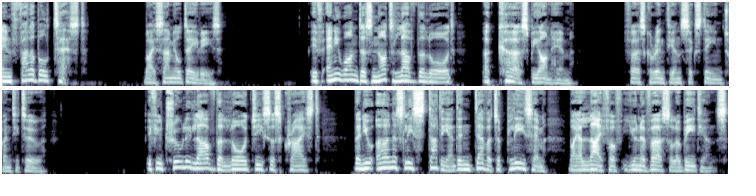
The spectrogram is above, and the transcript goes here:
Infallible Test by Samuel Davies. If anyone does not love the Lord, a curse be on him. 1 Corinthians 16:22. If you truly love the Lord Jesus Christ, then you earnestly study and endeavor to please him by a life of universal obedience.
